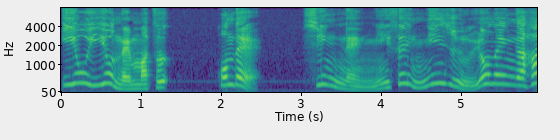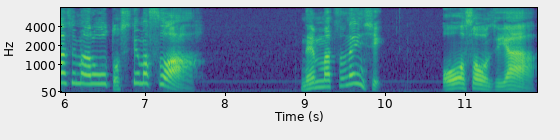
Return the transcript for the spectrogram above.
いよいよ年末。ほんで、新年2024年が始まろうとしてますわ。年末年始、大掃除や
